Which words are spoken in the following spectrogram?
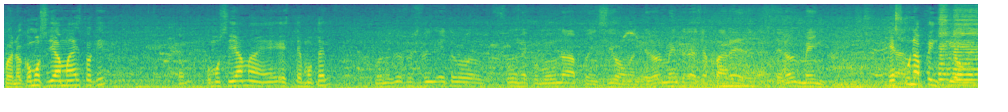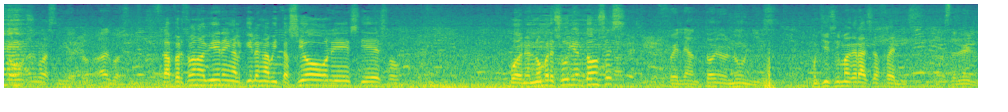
Bueno, ¿cómo se llama esto aquí? ¿Cómo se llama este motel? Bueno, yo esto funge como una pensión, anteriormente le hacía paredes, anteriormente. Es una pensión, entonces. Algo así, algo así. Las personas vienen, alquilan habitaciones y eso. Bueno, ¿el nombre suyo entonces? Feli Antonio Núñez, Muchísimas gracias, Félix. para servirle.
